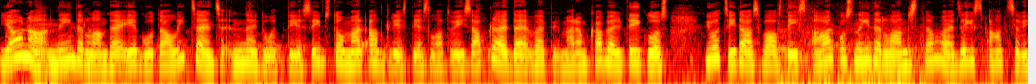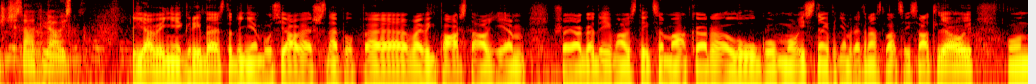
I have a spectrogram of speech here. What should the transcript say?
Jaunā Nīderlandē iegūtā licence nedod tiesības tomēr atgriezties Latvijas apraidē vai, piemēram, kabeļtīklos, jo citās valstīs ārpus Nīderlandes tam vajadzīgas atsevišķas atļaujas. Ja viņi gribēs, tad viņiem būs jāvēršas NPLP vai viņu pārstāvjiem šajā gadījumā visticamāk ar lūgumu izsniegt viņiem retranslācijas atļauju, un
